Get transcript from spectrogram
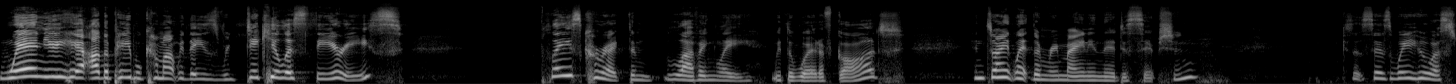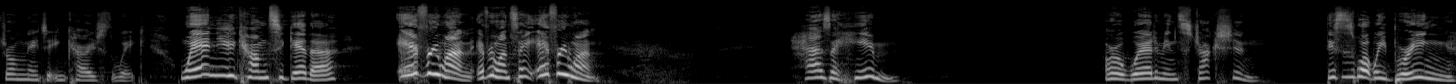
when you hear other people come up with these ridiculous theories, please correct them lovingly with the word of God. And don't let them remain in their deception. Because it says, We who are strong need to encourage the weak. When you come together, everyone, everyone say, everyone, has a hymn or a word of instruction. This is what we bring.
